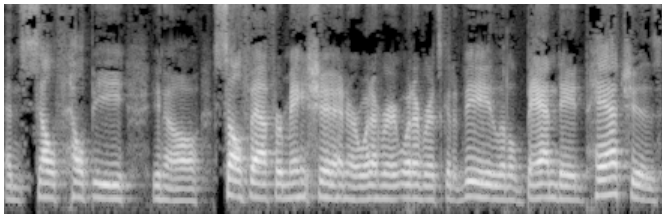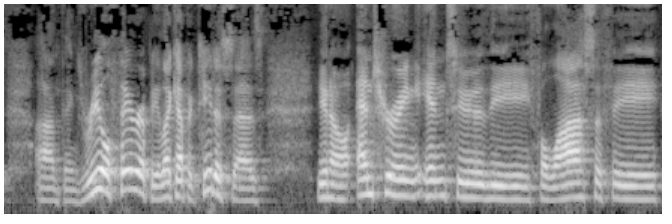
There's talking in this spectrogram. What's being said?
and self-helpy, you know, self-affirmation or whatever, whatever it's going to be, little band-aid patches on things. Real therapy, like Epictetus says, you know, entering into the philosophy,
